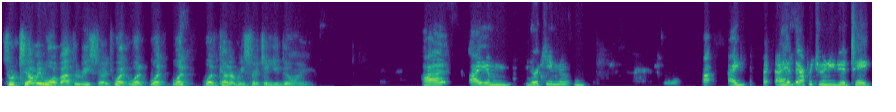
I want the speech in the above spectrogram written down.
So tell me more about the research. What what what what what kind of research are you doing? Uh, I am working. I I had the opportunity to take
